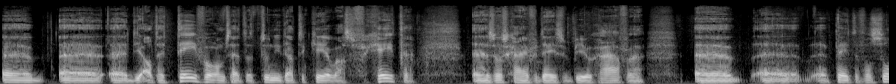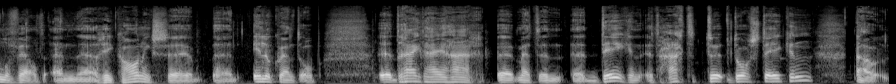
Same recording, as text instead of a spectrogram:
Uh, uh, uh, die altijd thee voor hem zette... toen hij dat een keer was vergeten. zo schrijven deze biografen... Peter van Sonneveld en Riek Honings eloquent op... dreigde hij haar met een degen het hart te doorsteken. Nou,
